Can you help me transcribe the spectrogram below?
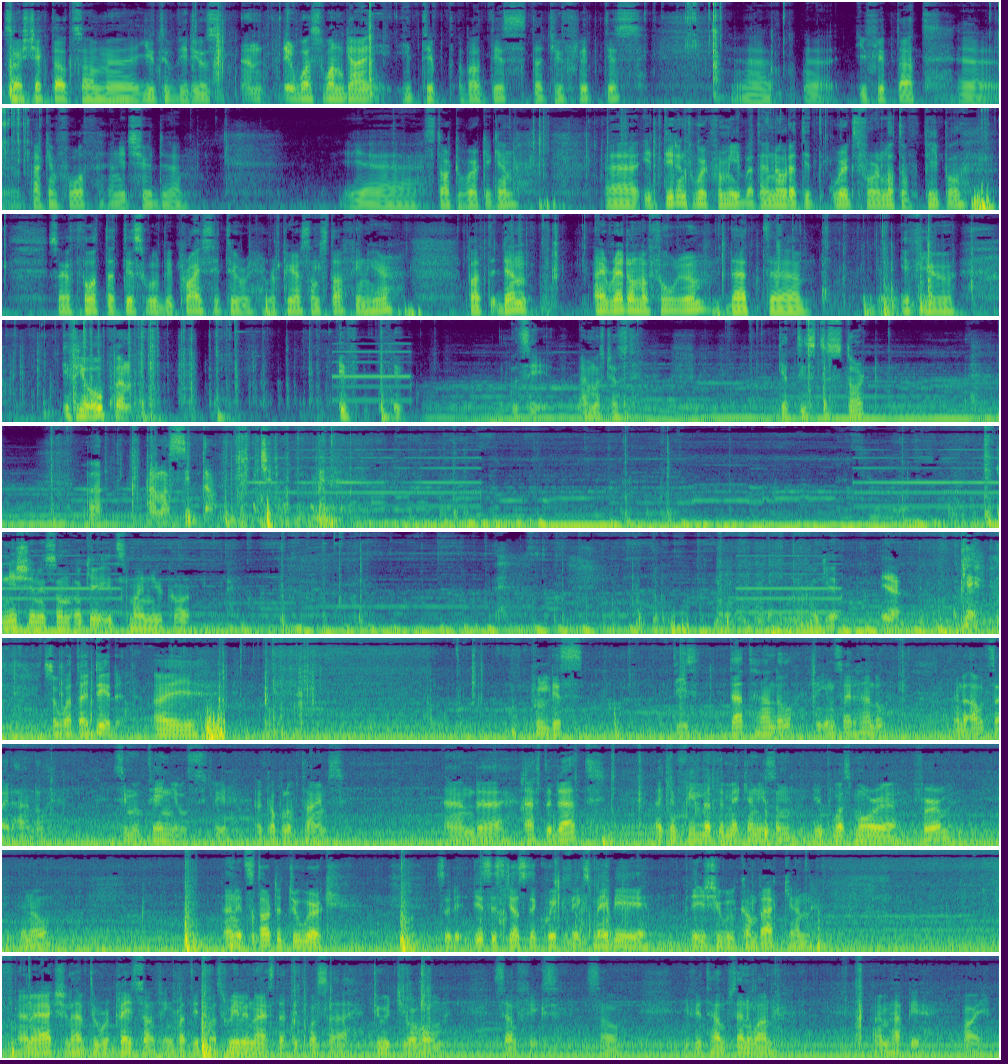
So I checked out some uh, YouTube videos and there was one guy he tipped about this that you flip this uh, uh, you flip that uh, back and forth and it should uh, yeah start to work again. Uh, it didn't work for me but I know that it works for a lot of people. So I thought that this will be pricey to re repair some stuff in here. But then I read on a forum that uh, if you if you open if, if let's see I must just get this to start. Uh, I must sit down. Ignition is on. Okay it's my new car okay. Yeah. Okay. So what I did I pulled this this that handle the inside handle and the outside handle simultaneously a couple of times. And uh, after that I can feel that the mechanism it was more uh, firm you know? And it started to work. So th this is just a quick fix. Maybe the issue will come back and and I actually have to replace something but it was really nice that it was a do-it-your-home self-fix. So if it helps anyone I'm happy. Bye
